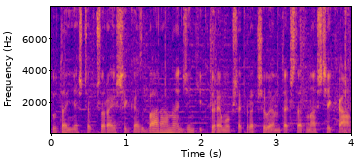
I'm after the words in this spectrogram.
Tutaj jeszcze wczorajszy gazbaran, dzięki któremu przekroczyłem te 14k.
